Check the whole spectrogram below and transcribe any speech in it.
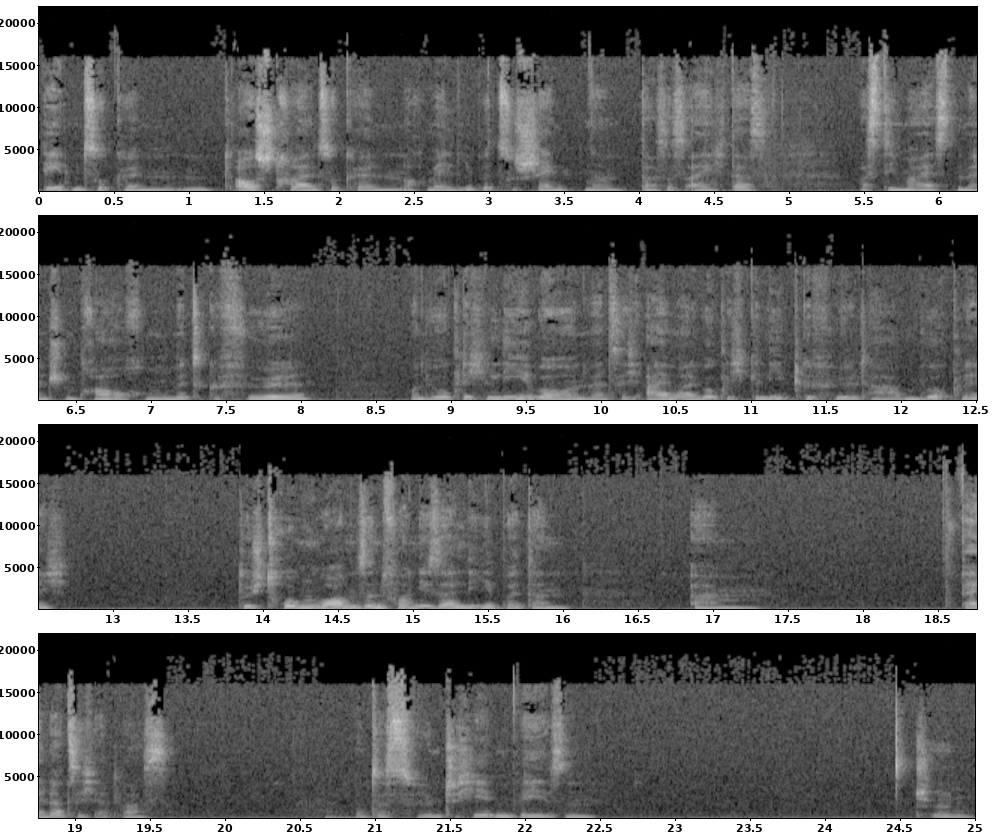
geben zu können und ausstrahlen zu können, noch mehr Liebe zu schenken. Und das ist eigentlich das, was die meisten Menschen brauchen. Mitgefühl und wirklich Liebe. Und wenn sie sich einmal wirklich geliebt gefühlt haben, wirklich, durchdrungen worden sind von dieser Liebe, dann ähm, verändert sich etwas. Und das wünsche ich jedem Wesen. Schön.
